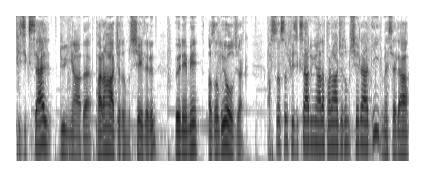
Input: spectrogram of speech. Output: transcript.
fiziksel dünyada para harcadığımız şeylerin önemi azalıyor olacak. Aslında sırf fiziksel dünyada para harcadığımız şeyler değil. Mesela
